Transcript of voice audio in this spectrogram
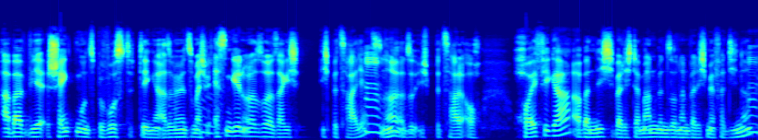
aber wir schenken uns bewusst Dinge. Also wenn wir zum Beispiel mhm. essen gehen oder so, da sage ich, ich bezahle jetzt. Mhm. Ne? Also ich bezahle auch häufiger, aber nicht, weil ich der Mann bin, sondern weil ich mehr verdiene.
